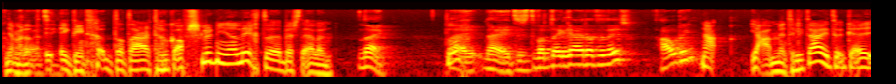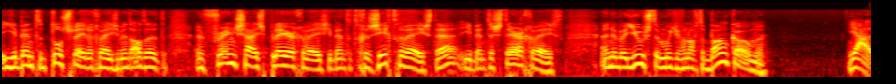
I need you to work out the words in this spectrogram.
Ja, maar dat, ik denk dat, dat daar het ook absoluut niet aan ligt, beste Ellen. Nee. Toch? Nee, nee het is, wat denk jij dat het is? Houding? Nou, ja, mentaliteit. Eh, Je bent een topspeler geweest. Je bent altijd een franchise player geweest. Je bent het gezicht geweest. Hè? Je bent de ster geweest. En nu bij Houston moet je vanaf de bank komen. Ja,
